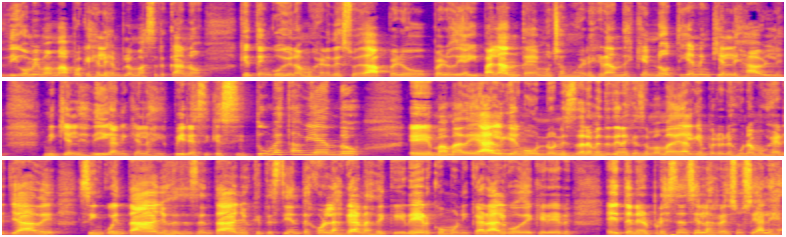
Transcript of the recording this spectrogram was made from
digo mi mamá porque es el ejemplo más cercano que tengo de una mujer de su edad, pero, pero de ahí para adelante hay muchas mujeres grandes que no tienen quien les hable, ni quien les diga, ni quien las inspire. Así que si tú me estás viendo eh, mamá de alguien, o no necesariamente tienes que ser mamá de alguien, pero eres una mujer ya de 50 años, de 60 años, que te sientes con las ganas de querer comunicar algo, de querer eh, tener presencia en las redes sociales,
